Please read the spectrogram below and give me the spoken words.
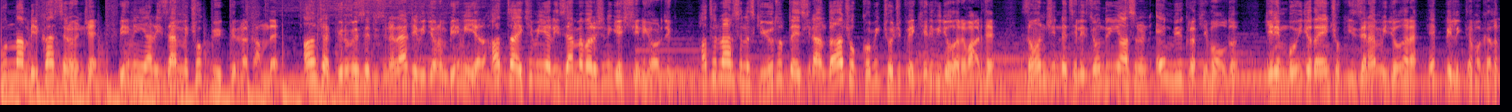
Bundan birkaç sene önce 1 milyar izlenme çok büyük bir rakamdı. Ancak günümüzde düzinelerce videonun 1 milyar hatta 2 milyar izlenme barajını geçtiğini gördük. Hatırlarsınız ki YouTube'da eskiden daha çok komik çocuk ve kedi videoları vardı. Zaman içinde televizyon dünyasının en büyük rakibi oldu. Gelin bu videoda en çok izlenen videolara hep birlikte bakalım.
